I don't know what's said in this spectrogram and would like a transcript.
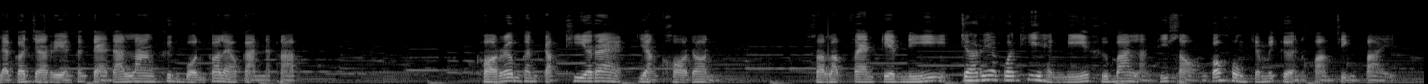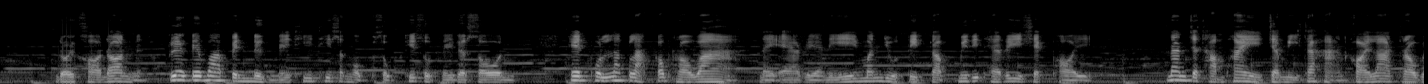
และก็จะเรียงตั้งแต่ด้านล่างขึ้นบนก็แล้วกันนะครับ อเริ่มกันกับที่แรกอย่างคอร์ดอนสำหรับแฟนเกมนี้จะเรียกว่าที่แห่งนี้คือบ้านหลังที่ 2 ก็คงจะไม่เกินความจริงไป โดยคอร์ดอนเรียกได้ว่าเป็นหนึ่งในที่ที่สงบสุขที่สุดในเดอะโซน เหตุผลหลักๆก็เพราะว่าในแอเรียนี้มันอยู่ติดกับ Military Checkpoint นั่นจะทำให้จะมีทหารคอยลาดตระเว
